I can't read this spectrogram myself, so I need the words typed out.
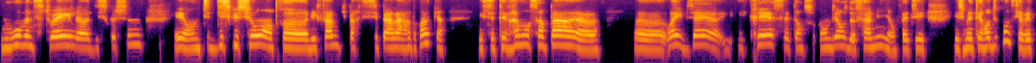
une Women's Trail euh, discussion et une petite discussion entre euh, les femmes qui participaient à la hard rock. Et c'était vraiment sympa. Euh, euh, ouais, ils faisaient, ils créaient cette ambiance de famille, en fait. Et, et je m'étais rendu compte qu'il y avait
